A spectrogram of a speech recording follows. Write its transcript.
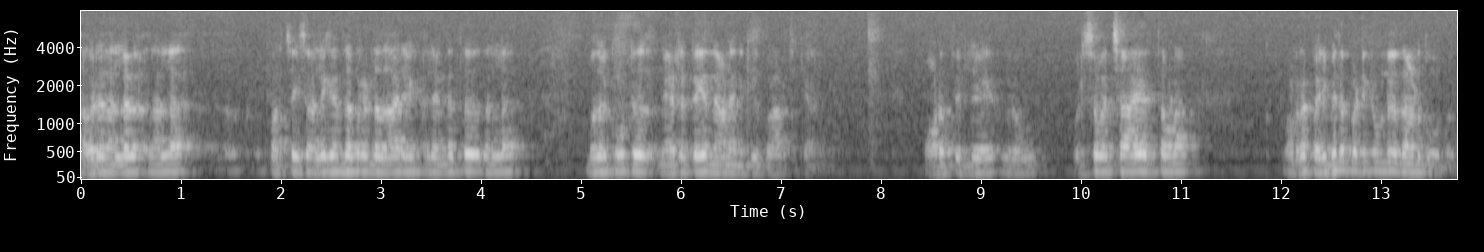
അവരെ നല്ല നല്ല പർച്ചേസ് അല്ലെങ്കിൽ എന്താ പറയേണ്ടത് ആ രംഗ- രംഗത്ത് നല്ല മുതൽക്കൂട്ട് നേടട്ടെ എന്നാണ് എനിക്ക് പ്രാർത്ഥിക്കാനുള്ളത്. ഓണത്തിന്റെ ഒരു ഉത്സവച്ഛായ ഇത്തവണ വളരെ പരിമിതപ്പെട്ടിട്ടുണ്ട് എന്നാണ് തോന്നുന്നത്.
